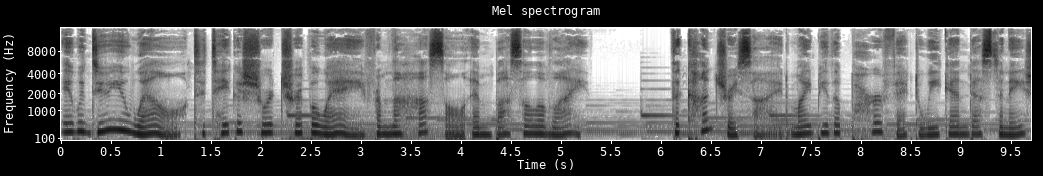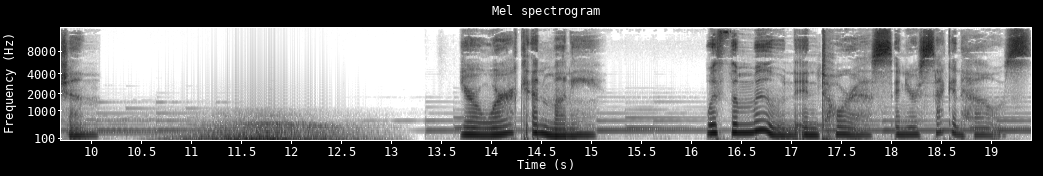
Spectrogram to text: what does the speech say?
It would do you well to take a short trip away from the hustle and bustle of life. The countryside might be the perfect weekend destination. Your work and money. With the moon in Taurus in your second house,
